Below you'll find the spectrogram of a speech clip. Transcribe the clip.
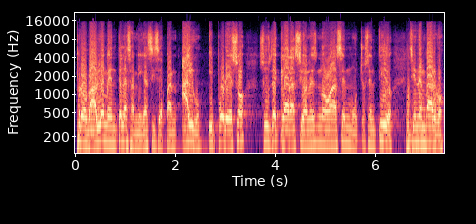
probablemente las amigas sí sepan algo y por eso sus declaraciones no hacen mucho sentido. Sin embargo,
